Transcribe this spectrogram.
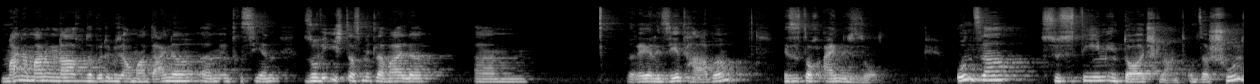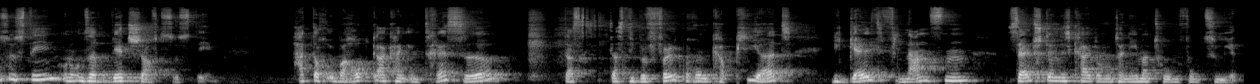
meiner Meinung nach, da würde mich auch mal deine ähm, interessieren, so wie ich das mittlerweile ähm, realisiert habe, ist es doch eigentlich so. Unser System in Deutschland, unser Schulsystem und unser Wirtschaftssystem hat doch überhaupt gar kein Interesse, dass, dass die Bevölkerung kapiert, wie Geld, Finanzen, Selbstständigkeit und Unternehmertum funktioniert.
